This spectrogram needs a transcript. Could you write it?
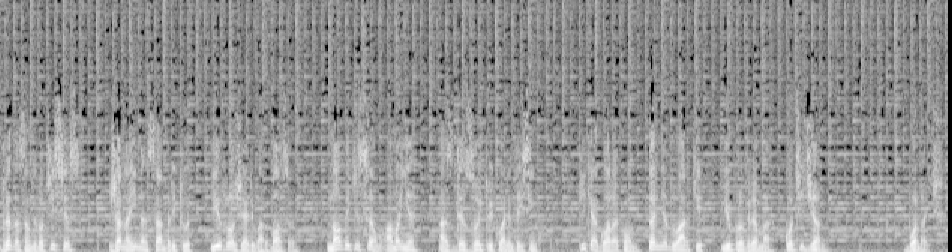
Redação de notícias, Janaína Sabrito e Rogério Barbosa. Nova edição, amanhã, às 18h45. Fique agora com Tânia Duarte e o programa Cotidiano. Boa noite.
